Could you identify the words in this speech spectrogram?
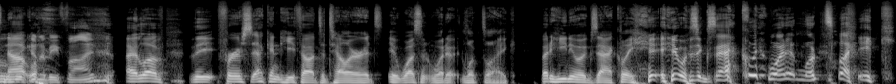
probably not going to be fine. I love the for a second he thought to tell her it's it wasn't what it looked like, but he knew exactly it was exactly what it looked like.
